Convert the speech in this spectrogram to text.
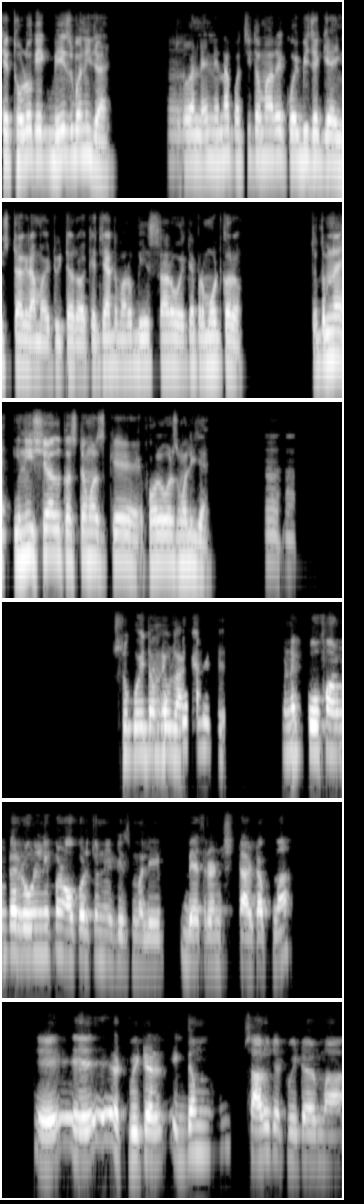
કે થોડોક એક બેઝ બની જાય. તો એના પછી તમારે કોઈ બી જગ્યાએ ઇન્સ્ટાગ્રામ હોય ટ્વિટર હોય કે જ્યાં તમારો બેઝ સારો હોય ત્યાં પ્રમોટ કરો. તો તમને ઇનિશિયલ કસ્ટમર્સ કે ફોલોવર્સ મળી જાય. શું કોઈ તમને એવું લાગે છે કે મને કો ફાઉન્ડર રોલની પણ ઓપોર્ચ્યુનિટીસ મળી બે ત્રણ સ્ટાર્ટઅપમાં એ એ ટ્વિટર એકદમ સારું છે ટ્વિટરમાં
